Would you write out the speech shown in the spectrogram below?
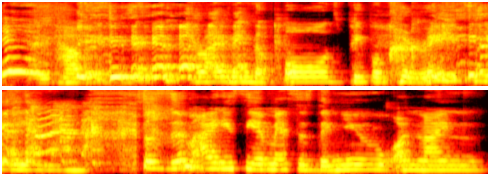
and how it is driving the old people crazy. so Zim IECMS is the new online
